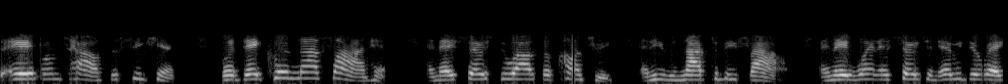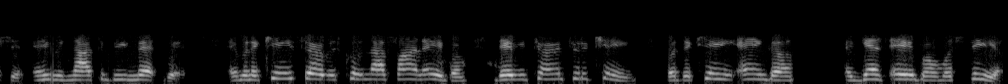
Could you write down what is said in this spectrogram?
to Abram's house to seek him, but they could not find him. And they searched throughout the country, and he was not to be found. And they went and searched in every direction, and he was not to be met with. And when the king's servants could not find Abram, they returned to the king. But the king's anger against Abram was still,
